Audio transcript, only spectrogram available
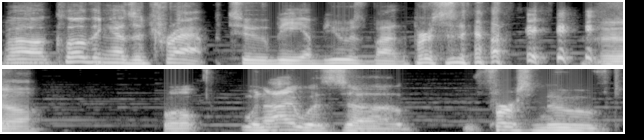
Well, clothing as a trap to be abused by the personality. Yeah. Well, when I was uh, first moved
